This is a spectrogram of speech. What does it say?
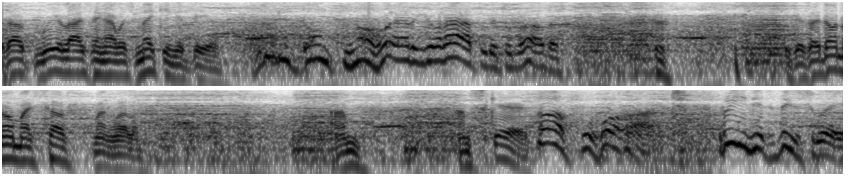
Without realizing I was making a deal. I don't know where you're at, little brother. Because I don't know myself, Manuelo. I'm. I'm scared. Of what? Read it this way.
